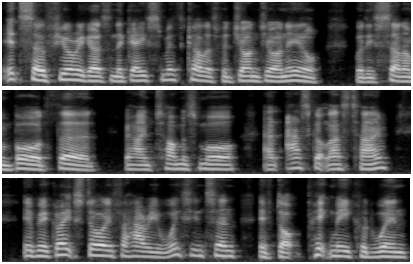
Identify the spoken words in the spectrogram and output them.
It's So Fury goes in the Gay Smith colours for Jonjo O'Neill with his son on board, third behind Thomas Moore and Ascot last time. It'd be a great story for Harry Whittington if Doc Pickme could win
